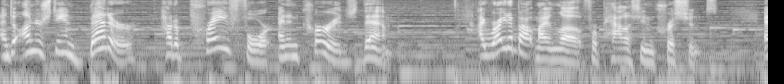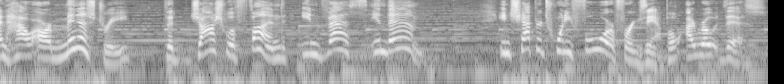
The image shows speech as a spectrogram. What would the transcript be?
and to understand better how to pray for and encourage them. I write about my love for Palestinian Christians and how our ministry, the Joshua Fund, invests in them. In chapter 24, for example, I wrote this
